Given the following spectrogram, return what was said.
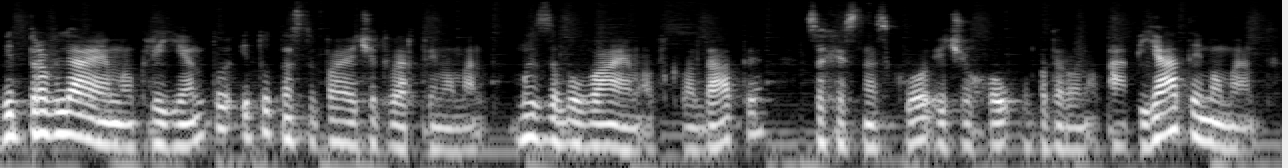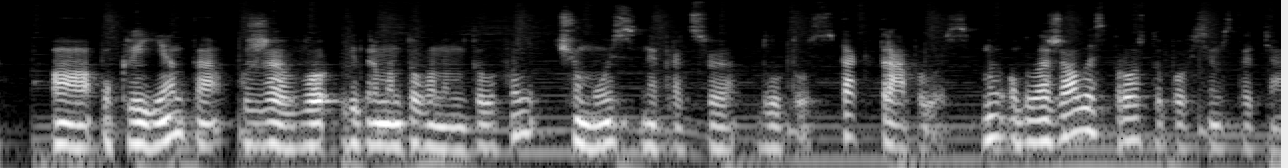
Відправляємо клієнту, і тут наступає четвертий момент. Ми забуваємо вкладати захисне скло і чохол у подарунок. А п'ятий момент а, у клієнта вже в відремонтованому телефоні чомусь не працює Bluetooth. Так трапилось. Ми облажались просто по всім статтям.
